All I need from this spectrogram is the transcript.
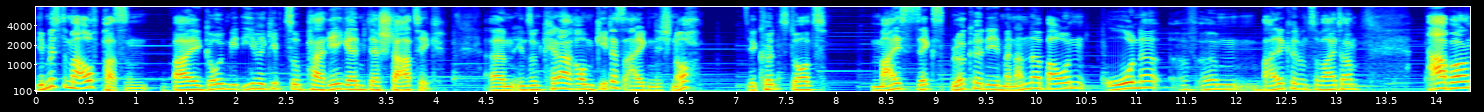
Ihr müsst immer aufpassen. Bei Going Medieval gibt es so ein paar Regeln mit der Statik. Ähm, in so einem Kellerraum geht das eigentlich noch. Ihr könnt dort meist sechs Blöcke nebeneinander bauen, ohne ähm, Balken und so weiter. Aber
